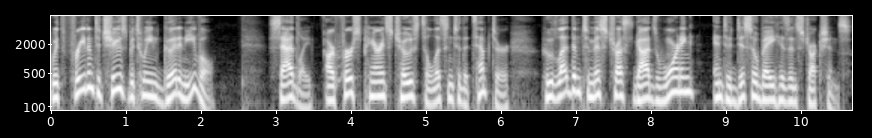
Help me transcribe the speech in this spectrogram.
with freedom to choose between good and evil. Sadly, our first parents chose to listen to the tempter, who led them to mistrust God's warning and to disobey his instructions.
